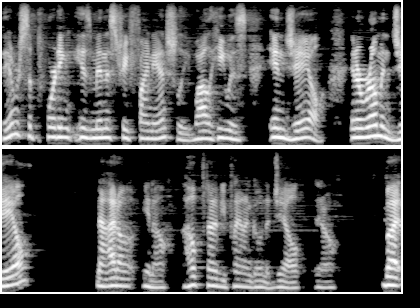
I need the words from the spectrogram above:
they were supporting his ministry financially while he was in jail. In a Roman jail, now I don't, you know, I hope none of you plan on going to jail, you know, but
